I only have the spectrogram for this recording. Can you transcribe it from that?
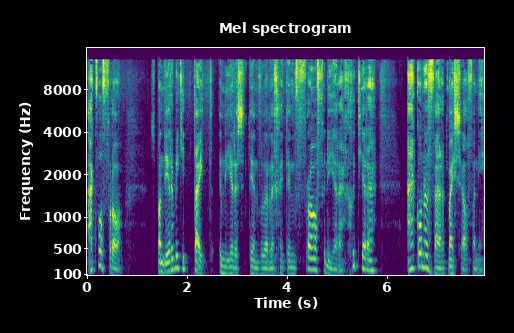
Ek wil vra spandeer 'n bietjie tyd in die Here se teenwoordigheid en vra vir die Here goed Here ek onderwerp myself aan U.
